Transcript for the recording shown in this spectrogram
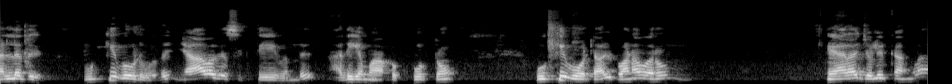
நல்லது. உக்கி போடுவது ஞாபக சக்தியை வந்து அதிகமாக கூட்டும். உக்கி போட்டால் பணம் வரும். யாராவது சொல்லியிருக்காங்களா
